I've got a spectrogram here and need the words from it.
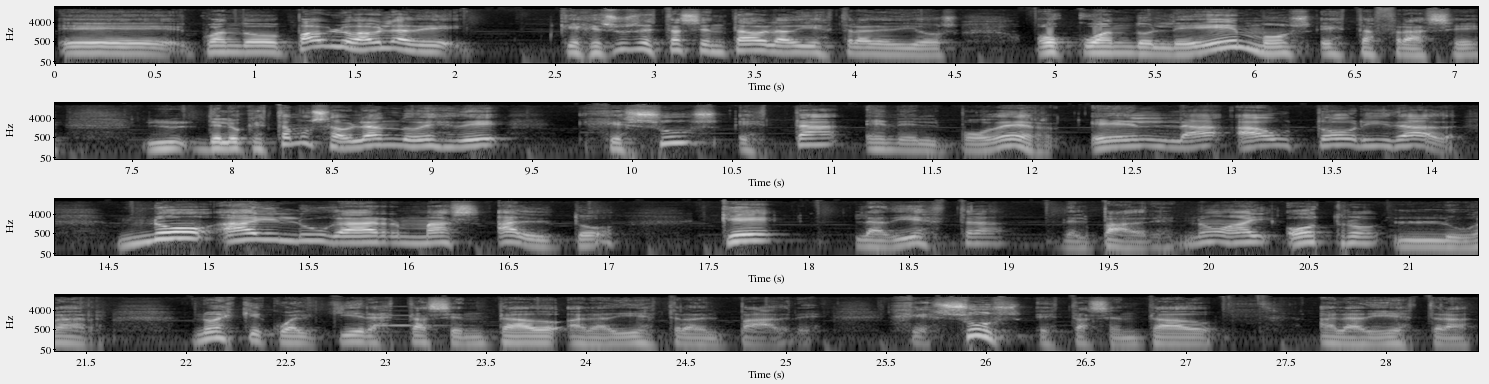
eh, cuando Pablo habla de que Jesús está sentado a la diestra de Dios, o cuando leemos esta frase, de lo que estamos hablando es de Jesús está en el poder, en la autoridad. No hay lugar más alto que la diestra del Padre. No hay otro lugar. No es que cualquiera está sentado a la diestra del Padre. Jesús está sentado a la diestra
